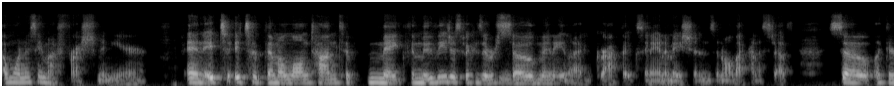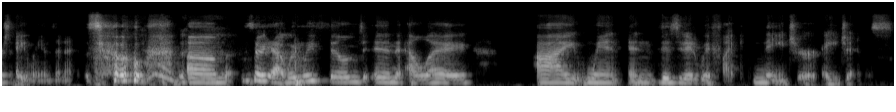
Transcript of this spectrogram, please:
I want to say my freshman year, and it t- it took them a long time to make the movie just because there were so mm-hmm. many like graphics and animations and all that kind of stuff. So like there's aliens in it. So um so yeah, when we filmed in LA, I went and visited with like major agents,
